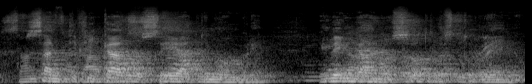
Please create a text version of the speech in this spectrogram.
santificado sea tu nombre. Venga a nosotros tu reino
